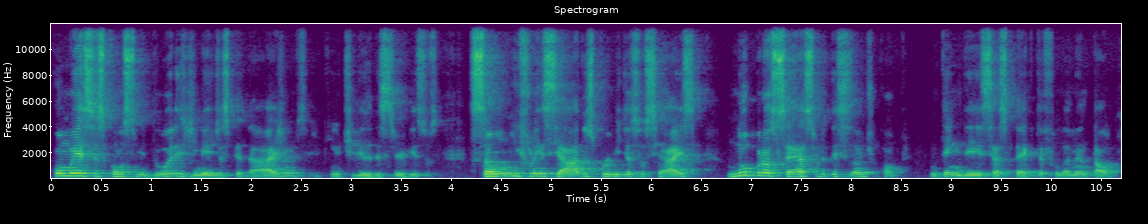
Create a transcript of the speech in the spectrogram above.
como esses consumidores de meio de hospedagem, ou seja, quem utiliza desses serviços, são influenciados por mídias sociais no processo de decisão de compra. Entender esse aspecto é fundamental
